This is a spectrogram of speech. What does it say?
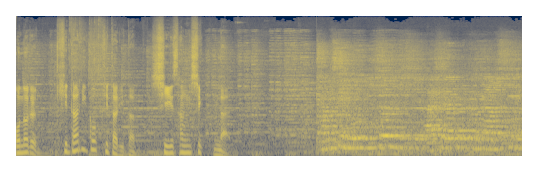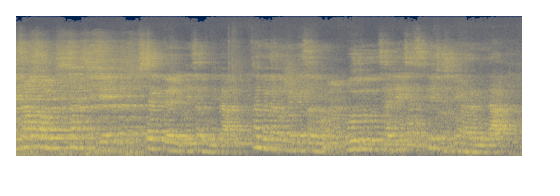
오늘은 기다리고 기다리던 시상식 날. 후2020 아시아 태평양 시상 서울 시상식이 시작될 예정입니다. 참여자분들께서는 모두 자리에 착석해 주시기 바랍니다.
